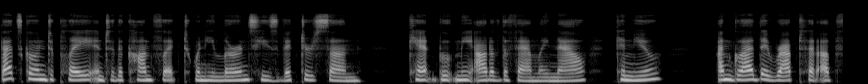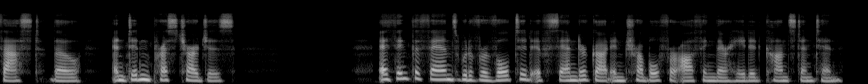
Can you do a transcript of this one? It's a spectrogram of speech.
That's going to play into the conflict when he learns he's Victor's son. Can't boot me out of the family now, can you? I'm glad they wrapped that up fast, though, and didn't press charges. I think the fans would have revolted if Xander got in trouble for offing their hated Konstantin.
